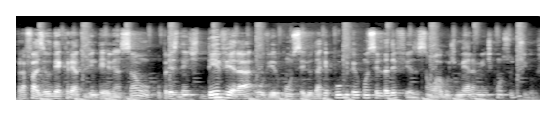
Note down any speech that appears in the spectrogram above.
Para fazer o decreto de intervenção, o presidente deverá ouvir o Conselho da República e o Conselho da Defesa, são órgãos meramente consultivos.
